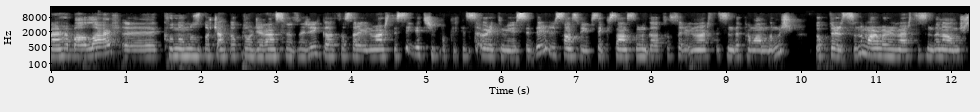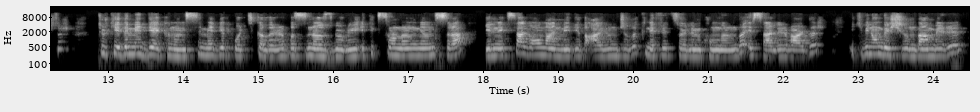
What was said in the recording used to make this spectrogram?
Merhabalar. Ee, konuğumuz doçent doktor Ceren Sözleri Galatasaray Üniversitesi İletişim Fakültesi öğretim üyesidir. Lisans ve yüksek lisansını Galatasaray Üniversitesi'nde tamamlamış. Doktorasını Marmara Üniversitesi'nden almıştır. Türkiye'de medya ekonomisi, medya politikaları, basın özgürlüğü, etik sorunlarının yanı sıra geleneksel ve online medyada ayrımcılık, nefret söylemi konularında eserleri vardır. 2015 yılından beri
